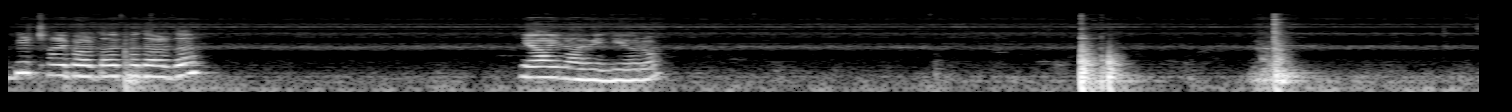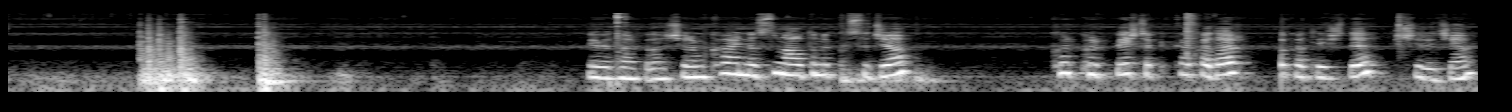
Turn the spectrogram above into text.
Bir çay bardağı kadar da yağ ilave ediyorum. Evet arkadaşlarım kaynasın altını kısacağım. 40-45 dakika kadar ateşte pişireceğim.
